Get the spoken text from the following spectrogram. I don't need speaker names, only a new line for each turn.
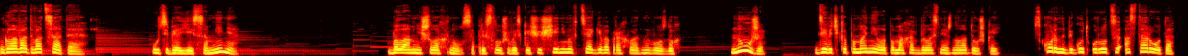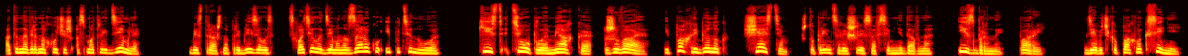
Глава двадцатая. У тебя есть сомнения? Балам не шелохнулся, прислушиваясь к ощущениям и втягивая прохладный воздух. «Ну же!» Девочка поманила, помахав белоснежной ладошкой. «Скоро набегут уродцы Астарота, а ты, наверное, хочешь осмотреть земли?» Бесстрашно приблизилась, схватила демона за руку и потянула. Кисть теплая, мягкая, живая, и пах ребенок счастьем, что принца лишили совсем недавно, избранной парой. Девочка пахла Ксенией.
